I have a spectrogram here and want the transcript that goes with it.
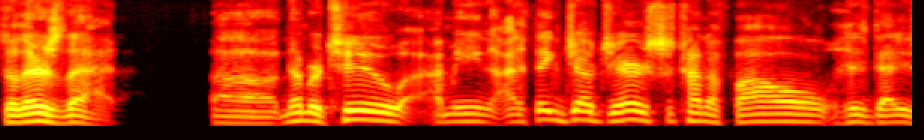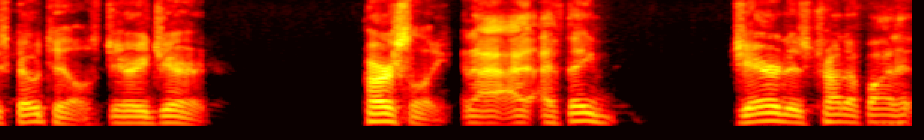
So there's that. Uh, number two, I mean, I think Jeff Jarrett's just trying to follow his daddy's coattails, Jerry Jarrett, personally, and I, I think Jarrett is trying to find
